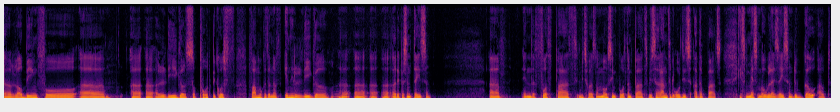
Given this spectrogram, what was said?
uh, lobbying for uh, uh, uh, legal support because farm workers don't have any legal uh, uh, uh, uh, representation. Uh, in the fourth part, which was the most important part, which ran through all these other parts, is mass mobilization to go out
